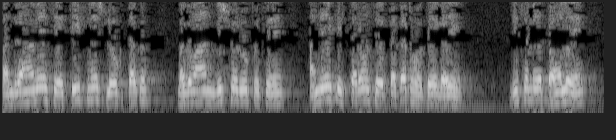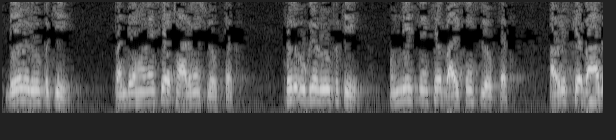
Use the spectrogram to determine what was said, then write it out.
पंद्रहवें से तीसवें श्लोक तक भगवान विश्व रूप से अनेक स्तरों से प्रकट होते गए, जिसमें पहले देव रूप की, पंद्रहवें से अठारहवें श्लोक तक, फिर उग्र रूप की, उन्नीसवें से बाईसवें श्लोक तक, और उसके बाद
